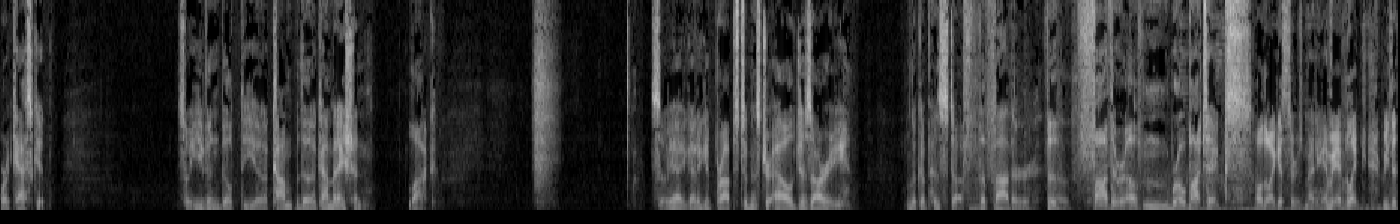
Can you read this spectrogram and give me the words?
or a casket. So he even built the, uh, com- the combination lock. So yeah, you got to give props to Mr. Al Jazari. Look up his stuff. The father. The father of robotics. Although I guess there's many. I mean, I feel like read the,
